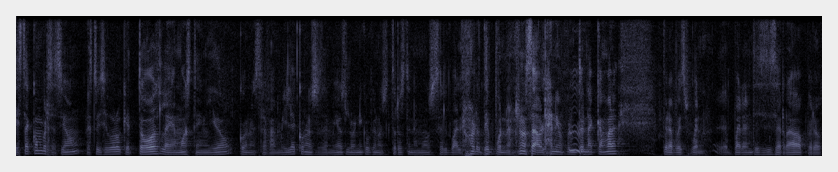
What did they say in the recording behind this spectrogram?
esta conversación, estoy seguro que todos la hemos tenido con nuestra familia, con nuestros amigos, lo único que nosotros tenemos es el valor de ponernos a hablar en frente de una cámara, pero pues bueno, eh, paréntesis cerrado, pero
